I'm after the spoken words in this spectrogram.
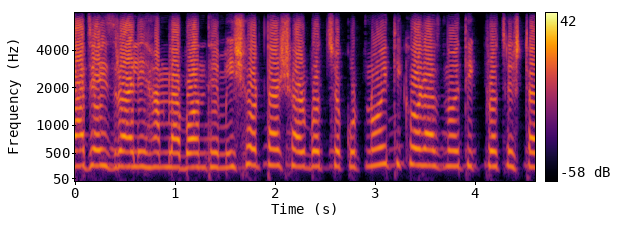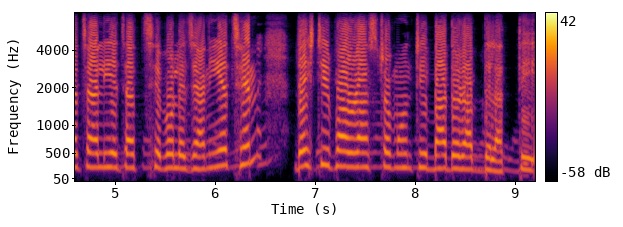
গাজা ইসরায়েলি হামলা বন্ধে মিশর তার সর্বোচ্চ কূটনৈতিক ও রাজনৈতিক প্রচেষ্টা চালিয়ে যাচ্ছে বলে জানিয়েছেন দেশটির পররাষ্ট্রমন্ত্রী বাদর আব্দুল্লাত্তি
